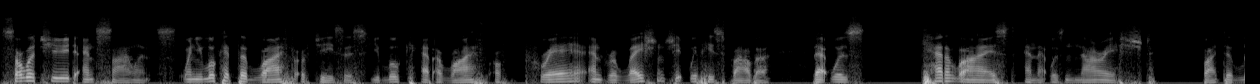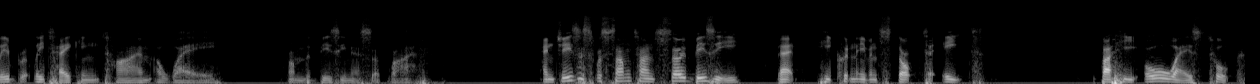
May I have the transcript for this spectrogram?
Solitude and silence. When you look at the life of Jesus, you look at a life of prayer and relationship with his Father that was catalyzed and that was nourished by deliberately taking time away from the busyness of life. And Jesus was sometimes so busy that he couldn't even stop to eat. But he always took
